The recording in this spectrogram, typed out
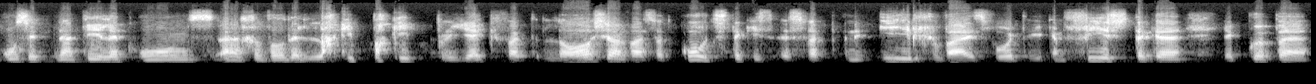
Ons het natuurlik ons uh, gewilde Lucky Pakkie projek wat laas jaar was wat kort stukkies is wat in 'n uur gewys word. Jy kan vier stukke, jy koop 'n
